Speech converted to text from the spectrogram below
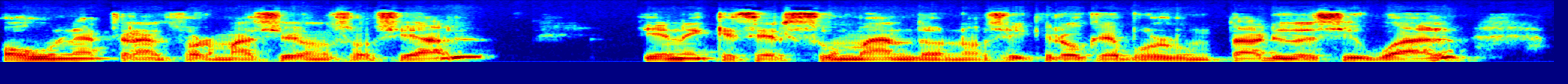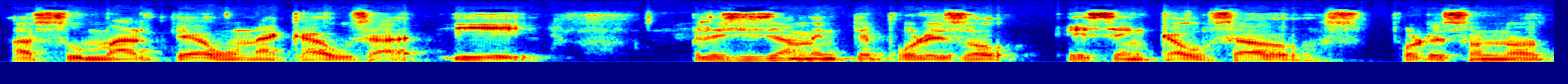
o una transformación social, tiene que ser sumándonos. Y creo que voluntario es igual a sumarte a una causa. Y precisamente por eso es Encausados, por eso, no,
